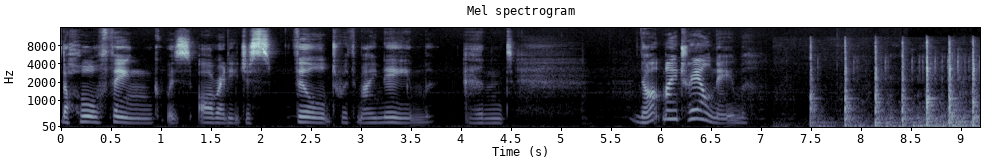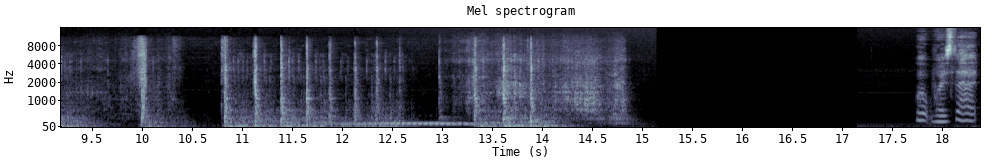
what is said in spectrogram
the whole thing was already just filled with my name, and not my trail name. What was that?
